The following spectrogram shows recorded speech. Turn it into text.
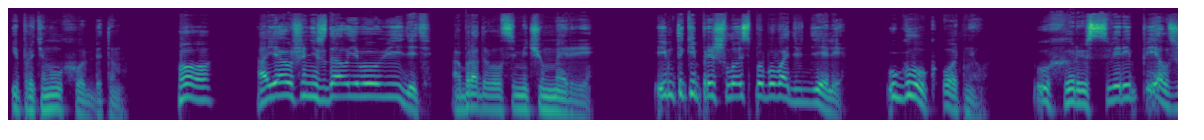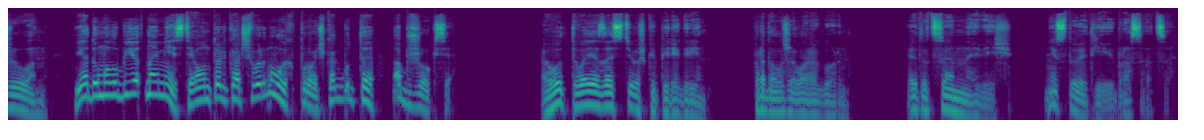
и протянул хоббитам. «О, а я уж и не ждал его увидеть», — обрадовался мечу Мерри. «Им таки пришлось побывать в деле. Углук отнял. Ух, рассверепел же он. Я думал, убьет на месте, а он только отшвырнул их прочь, как будто обжегся». «А вот твоя застежка, Перегрин продолжал Арагорн. «Это ценная вещь. Не стоит ею бросаться».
